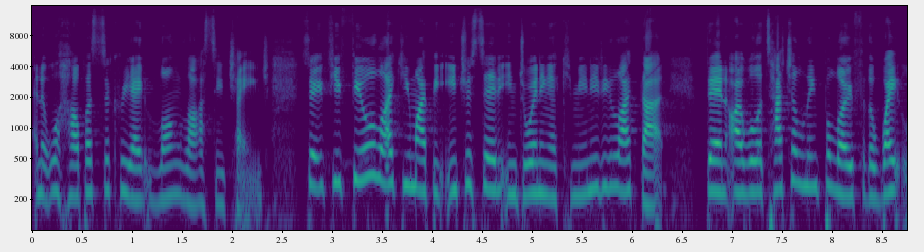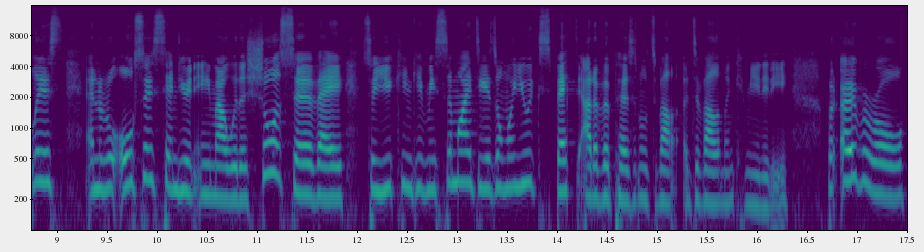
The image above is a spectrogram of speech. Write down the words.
and it will help us to create long lasting change. So if you feel like you might be interested in joining a community like that, then I will attach a link below for the waitlist and it'll also send you an email with a short survey so you can give me some ideas on what you expect out of a personal de- development community. But overall,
